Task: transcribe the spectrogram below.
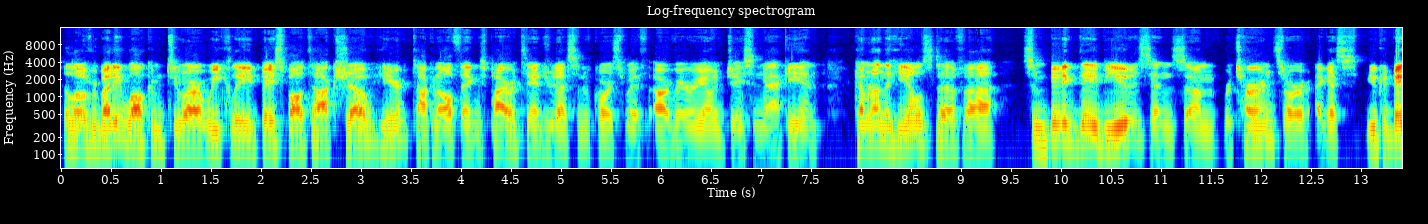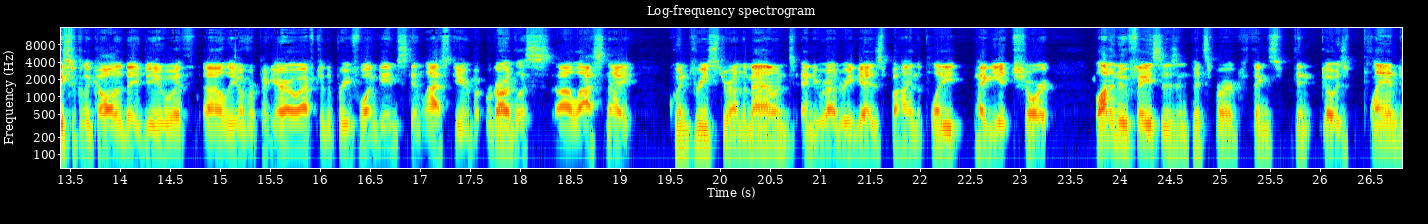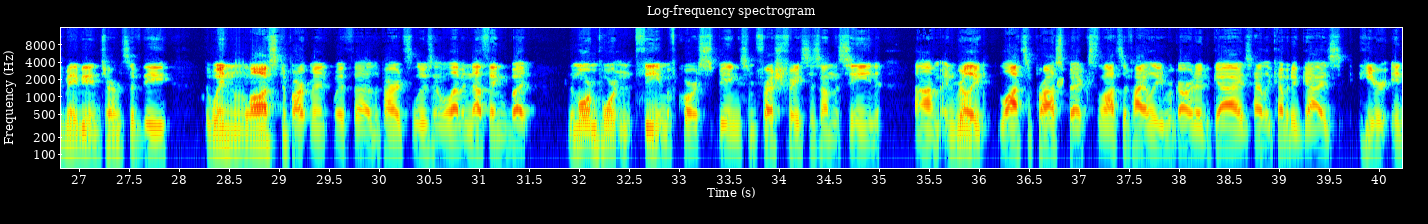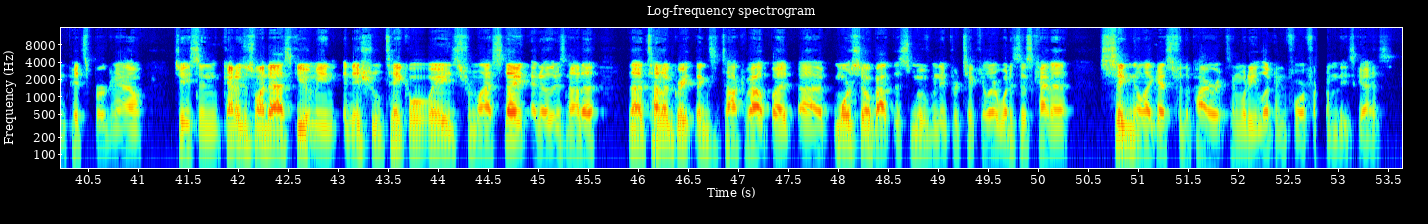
Hello, everybody. Welcome to our weekly baseball talk show here, talking all things Pirates. Andrew Destin, of course, with our very own Jason Mackey. And coming on the heels of uh, some big debuts and some returns, or I guess you could basically call it a debut with uh, Liover Peguero after the brief one game stint last year. But regardless, uh, last night, Quinn Priester on the mound, Endy Rodriguez behind the plate, Peggy at short. A lot of new faces in Pittsburgh. Things didn't go as planned, maybe in terms of the the win loss department with uh, the Pirates losing 11 nothing. But the more important theme, of course, being some fresh faces on the scene um, and really lots of prospects, lots of highly regarded guys, highly coveted guys here in Pittsburgh now. Jason, kind of just wanted to ask you. I mean, initial takeaways from last night. I know there's not a not a ton of great things to talk about, but uh, more so about this movement in particular. What does this kind of signal, I guess, for the Pirates, and what are you looking for from these guys?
